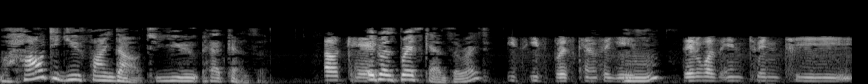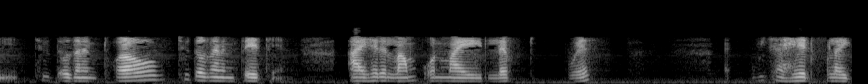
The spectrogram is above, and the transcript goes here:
how did you find out you had cancer? Okay. It was breast cancer, right? It's, it's breast cancer, yes. Mhm. That was in 20, 2012, 2013. I had a lump on my left which I had for like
